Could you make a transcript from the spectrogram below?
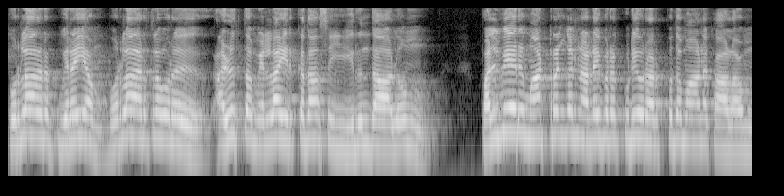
பொருளாதார விரயம் பொருளாதாரத்தில் ஒரு அழுத்தம் எல்லாம் இருக்க தான் செய்யும் இருந்தாலும் பல்வேறு மாற்றங்கள் நடைபெறக்கூடிய ஒரு அற்புதமான காலம்.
